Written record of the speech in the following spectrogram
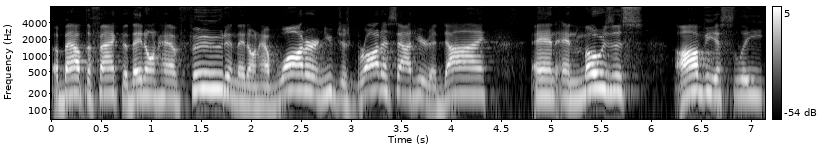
about the fact that they don't have food and they don't have water, and you've just brought us out here to die. And, and Moses obviously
